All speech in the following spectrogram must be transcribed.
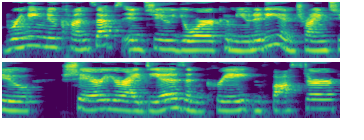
bringing new concepts into your community and trying to share your ideas and create and foster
